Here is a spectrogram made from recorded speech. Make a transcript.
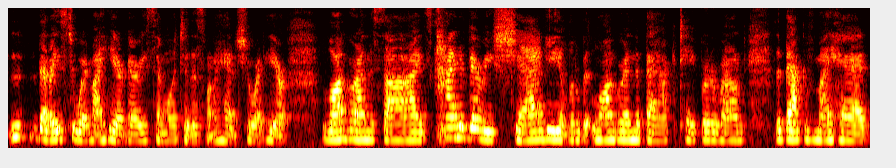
that I used to wear my hair very similar to this when I had short hair. Longer on the sides, kind of very shaggy, a little bit longer in the back, tapered around the back of my head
